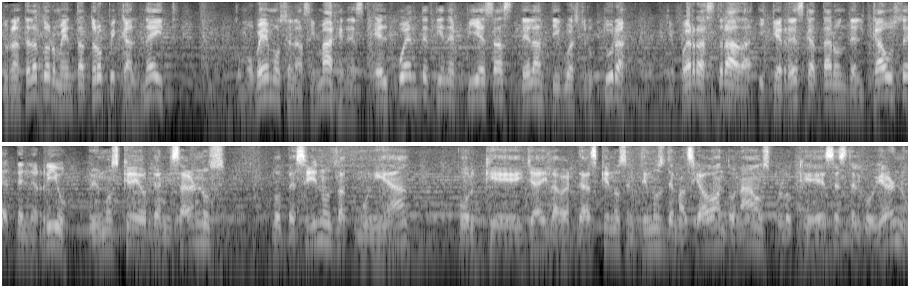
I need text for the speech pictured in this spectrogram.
durante la tormenta tropical Nate. Como vemos en las imágenes, el puente tiene piezas de la antigua estructura que fue arrastrada y que rescataron del cauce del río. Tuvimos que organizarnos los vecinos, la comunidad, porque ya y la verdad es que nos sentimos demasiado abandonados por lo que es este el gobierno.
